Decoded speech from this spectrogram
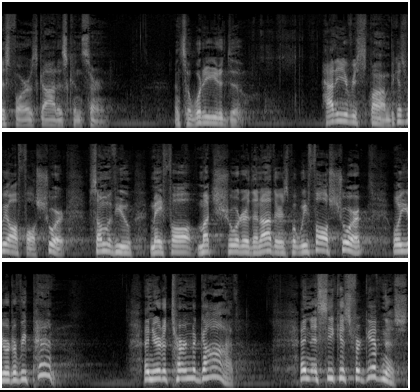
as far as God is concerned. And so, what are you to do? How do you respond? Because we all fall short. Some of you may fall much shorter than others, but we fall short. Well, you're to repent and you're to turn to God and seek His forgiveness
